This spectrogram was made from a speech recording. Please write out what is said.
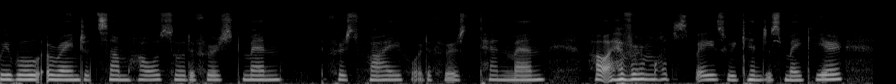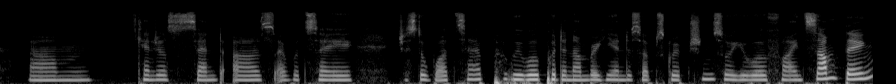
we will arrange it somehow so the first men the first five or the first ten men however much space we can just make here um, can just send us i would say just a WhatsApp. We will put a number here in the subscription so you will find something,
